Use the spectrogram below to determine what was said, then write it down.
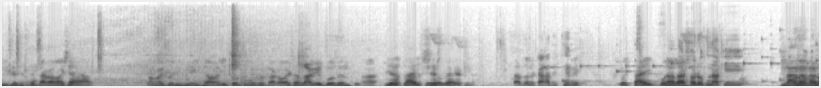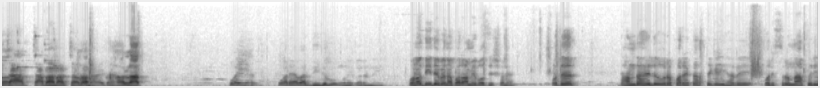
বিদেশে টাকা পয়সা কামাই করে নিয়ে এসে আমাকে চলতে টাকা পয়সা লাগে বোঝেন তো। তাই তার জন্য টাকা দিতে হবে। ওই তাই বলে দাদা স্বরূপ নাকি না না না চা- চাঁদা না চাঁদা না এটা হাওলাত? ওই পরে আবার দিয়ে দেবো মনে করেন কোনো দিয়ে দেবে না পর আমি বলছি শোনেন। ওদের ধান্দা হইলে ওরা পরের কাছ থেকে এইভাবে পরিশ্রম না করি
